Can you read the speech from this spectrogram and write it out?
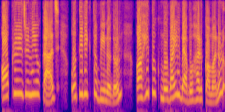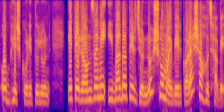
অপ্রয়োজনীয় কাজ, অতিরিক্ত বিনোদন, অহেতুক মোবাইল ব্যবহার কমানোর অভ্যেস করে তুলুন। এতে রমজানে ইবাদতের জন্য সময় বের করা সহজ হবে।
